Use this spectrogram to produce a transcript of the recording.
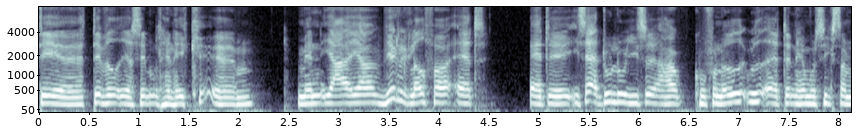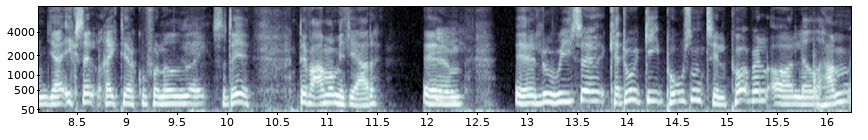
det, øh, det ved jeg simpelthen ikke. Øhm, men jeg, jeg er virkelig glad for, at, at øh, især du, Louise, har kunne få noget ud af den her musik, som jeg ikke selv rigtig har kunne få noget ud af. Så det, det varmer mit hjerte. Øhm, øh, Louise, kan du give posen til Påbel og lade ham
